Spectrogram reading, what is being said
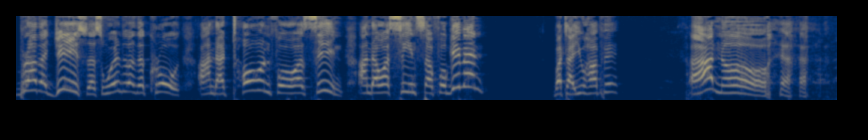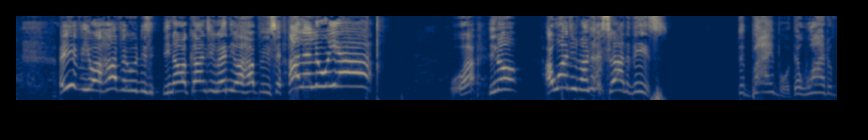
Brother Jesus went on the cross and atoned for our sin, and our sins are forgiven. But are you happy? Ah, no. if you are happy with this, in our country, when you are happy, you say, Hallelujah! What? You know, I want you to understand this. The Bible, the Word of,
